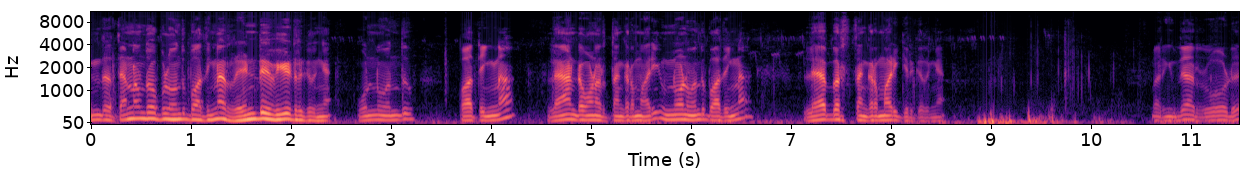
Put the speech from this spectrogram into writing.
இந்த தென்னந்தோப்பில் வந்து பார்த்திங்கன்னா ரெண்டு வீடு இருக்குதுங்க. ஒன்று வந்து பார்த்திங்கன்னா லேண்ட் ஓனர் தங்குற மாதிரி இன்னொன்று வந்து பார்த்திங்கன்னா லேபர்ஸ் தங்குற மாதிரி இருக்குதுங்க. பாருங்க இதான் ரோடு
